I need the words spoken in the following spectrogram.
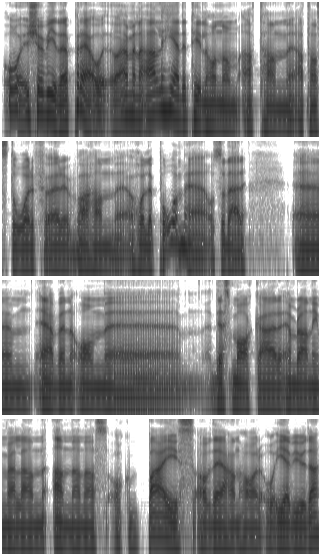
och kör vidare på det. Och, och jag menar, all heder till honom att han, att han står för vad han eh, håller på med och sådär. Um, även om uh, det smakar en blandning mellan ananas och bajs av det han har att erbjuda.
